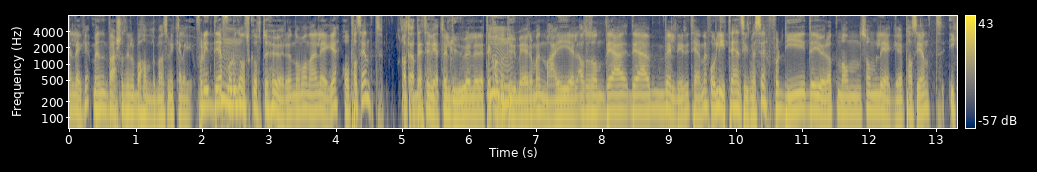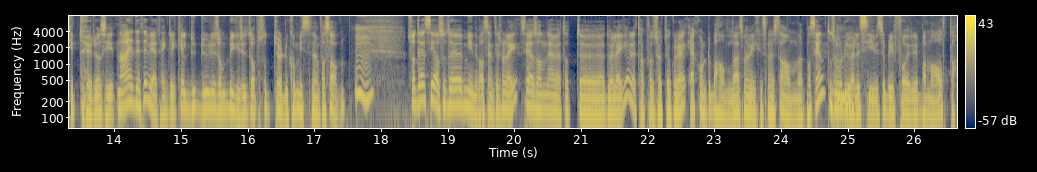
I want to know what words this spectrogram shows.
er lege, men vær så snill å behandle meg som ikke er lege. Fordi det får Mm. du ganske ofte høre når man er lege og pasient. At ja, dette vet vel du, eller dette kan jo Mm. du mer om enn meg. Eller, altså sånn, det, er, det er veldig irriterende og lite hensiktsmessig. Fordi det gjør at man som legepasient ikke tør å si nei, dette vet jeg egentlig ikke. Du, du liksom bygger sitt opp, så tør du ikke å miste den fasaden. Mm. Så det sier jeg også til mine pasienter som er lege. Sier jeg sånn, jeg vet at øh, du er lege, eller takk for at du søkte kollega. Jeg kommer til å behandle deg som en hvilken som helst annen pasient, og så får du heller si hvis det blir for banalt. da.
